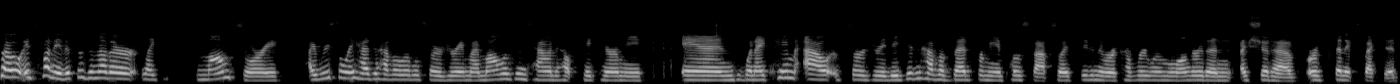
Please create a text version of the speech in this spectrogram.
So it's funny. This is another like mom story. I recently had to have a little surgery. My mom was in town to help take care of me. And when I came out of surgery, they didn't have a bed for me in post op. So I stayed in the recovery room longer than I should have or than expected.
